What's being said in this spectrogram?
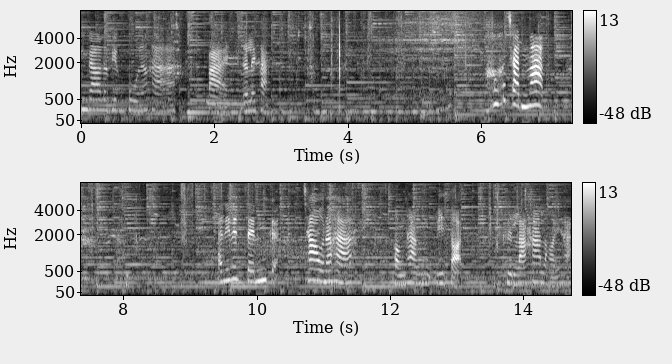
งดาวระเบียงภูนะคะไป่ายเดินเลยค่ะ ชันมาก อันนี้เป็นเต็นท์เช่านะคะ ของทางรีสอร์ทคืนละ500 ค่ะ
